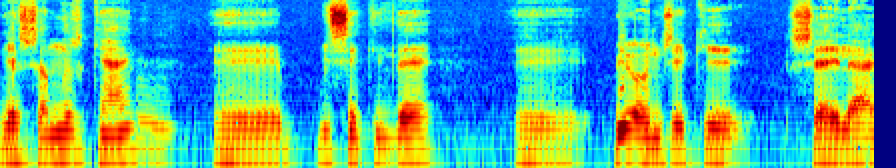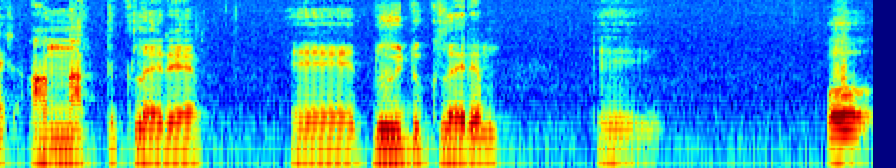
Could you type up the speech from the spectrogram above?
yaşanırken e, bir şekilde e, bir önceki şeyler anlattıkları, e, duyduklarım e, o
